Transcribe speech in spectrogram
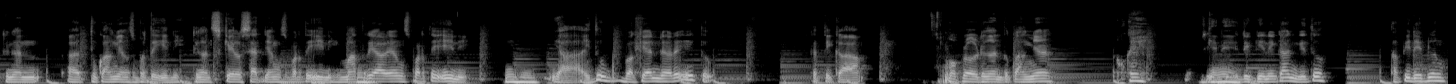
dengan eh, tukang yang seperti ini dengan skill set yang seperti ini material yang seperti ini Mhm. ya itu bagian dari itu ketika ngobrol dengan tukangnya oke Gini. gini kan gitu tapi dia bilang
